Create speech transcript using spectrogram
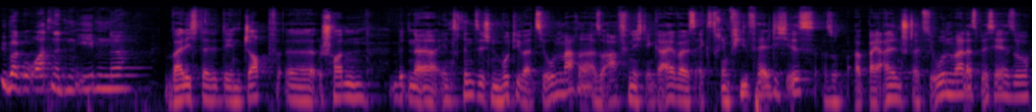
übergeordneten Ebene. Weil ich den Job äh, schon mit einer intrinsischen Motivation mache. Also A finde ich den geil, weil es extrem vielfältig ist. Also bei allen Stationen war das bisher so.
